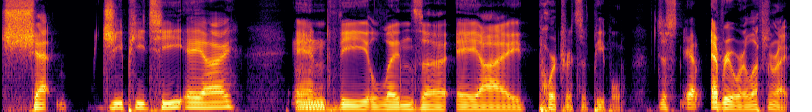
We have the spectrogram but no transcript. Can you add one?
Chat GPT AI and mm-hmm. the Lensa AI portraits of people. Just Yep. everywhere, left and right.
